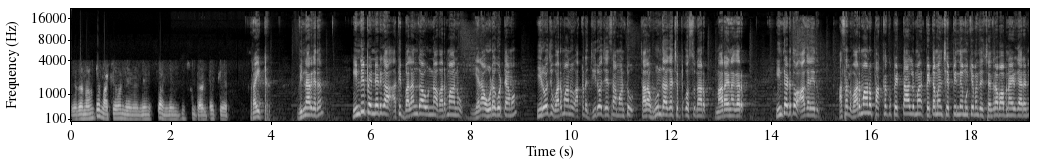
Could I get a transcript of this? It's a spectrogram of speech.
ఏదైనా ఉంటే నాకు ఇవ్వండి నేను నేను ఇస్తాను నేను తీసుకుంటా అంటే కేర్. రైట్. విన్నారు కదా? ఇండిపెండెంట్గా అతి బలంగా ఉన్న వర్మను ఎలా ఊడగొట్టామో ఈరోజు వర్మను అక్కడ జీరో చేశామంటూ చాలా హూందాగా చెప్పుకొస్తున్నారు నారాయణ గారు. ఇంతటితో ఆగలేదు. అసలు వర్మను పక్కకు పెట్టాలి పెట్టమని చెప్పిందే ముఖ్యమంత్రి చంద్రబాబు నాయుడు గారని.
